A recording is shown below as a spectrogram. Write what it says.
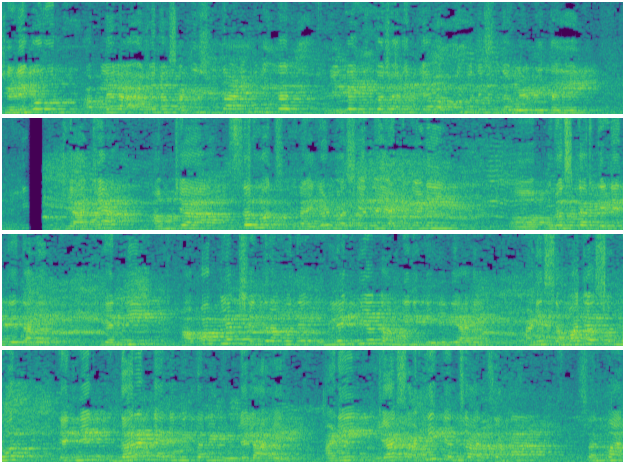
जेणेकरून आपल्याला आयोजनासाठी सुद्धा आणि मग इतर जे काही निकष आहेत त्या बाबतीमध्ये सुद्धा वेळ देता येईल. ज्या ज्या आमच्या सर्वच रायगडवासियांना या ठिकाणी पुरस्कार देण्यात येत आहे. यांनी आपापल्या क्षेत्रामध्ये उल्लेखनीय कामगिरी केलेली आहे आणि समाजासमोर त्यांनी एक उदाहरण त्या निमित्ताने ठेवलेलं आहे. आणि ज्यासाठी त्यांचा आजचा हा सन्मान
